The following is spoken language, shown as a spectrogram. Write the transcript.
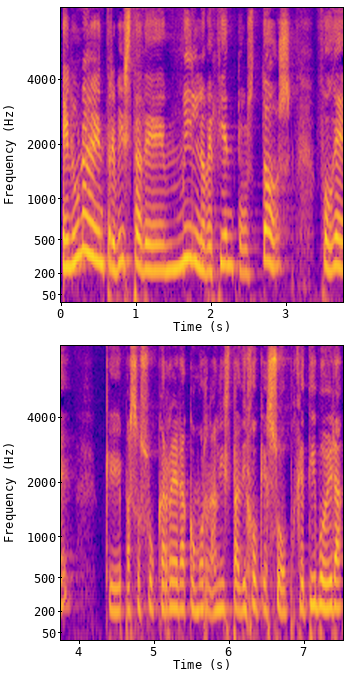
En una entrevista de 1902, Foguet, que pasó su carrera como organista, dijo que su objetivo era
